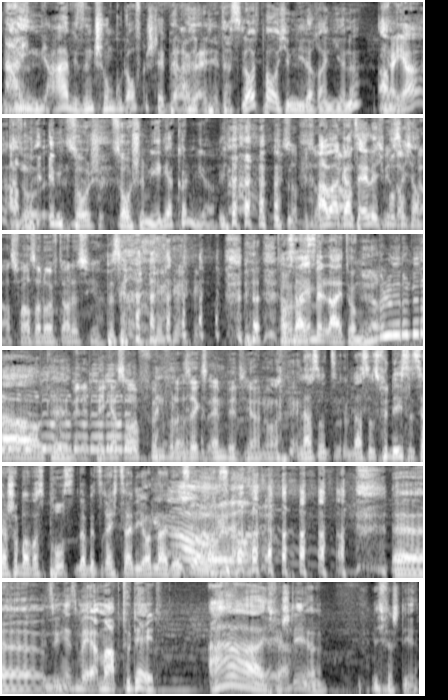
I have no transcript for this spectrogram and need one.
Nein. Ja, wir sind schon gut aufgestellt. Also, das läuft bei euch im Niederrhein hier, ne? Am- ja, ja, also im, Social, Social Media können wir. Bis auf- bis auf Aber Glas- ganz ehrlich, bis muss auf ich auch- Glasfaser läuft alles hier. bis, das heißt, Mbit-Leitung. ah, okay. Wenn der Pech hast auch 5 oder 6 Mbit ja nur. Lass uns, lass uns für nächstes Jahr schon mal was posten, damit es rechtzeitig online ist. oder? Ähm, Deswegen sind wir immer up to date. Ah, ich ja. verstehe. Ich verstehe.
